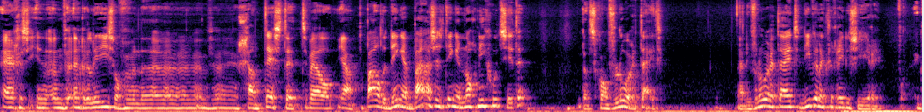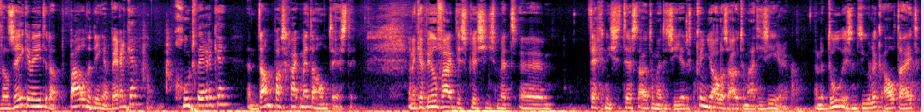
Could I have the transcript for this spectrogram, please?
ergens in een, een release of eh, een- gaan testen, terwijl ja, bepaalde dingen, basisdingen nog niet goed zitten, dat is gewoon verloren tijd. Nou, die verloren tijd, die wil ik reduceren. Ik wil zeker weten dat bepaalde dingen werken, goed werken, en dan pas ga ik met de hand testen. En ik heb heel vaak discussies met eh, technische testautomatiseerders. Kun je alles automatiseren? En het doel is natuurlijk altijd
